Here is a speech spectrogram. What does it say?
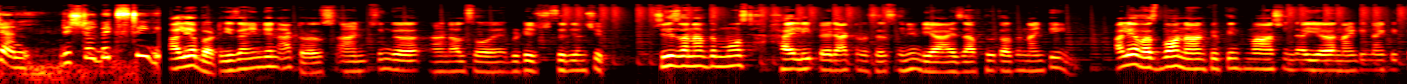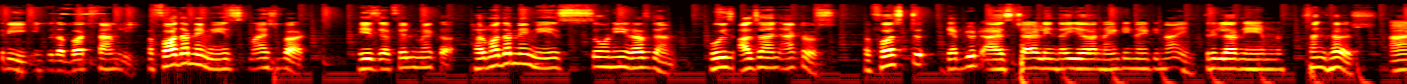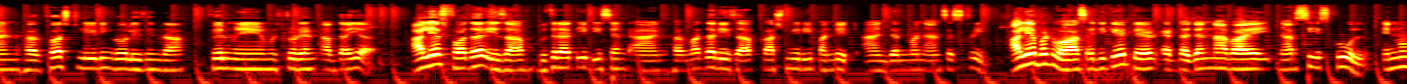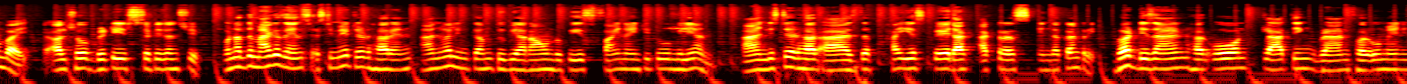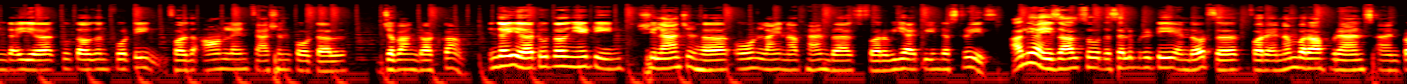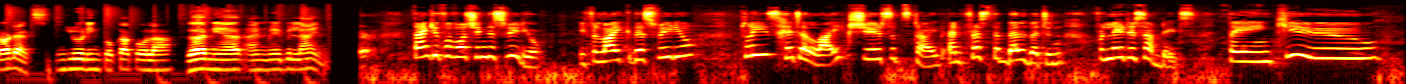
channel, Digital Bix TV. Alia Bhatt is an Indian actress and singer and also a British citizenship. She is one of the most highly paid actresses in India as of 2019. Alia was born on 15th March in the year 1993 into the Bhatt family. Her father name is Mahesh Bhatt. He is a filmmaker. Her mother name is Soni Razdan, who is also an actress. Her first debut as child in the year 1999, thriller named Sangharsh, and her first leading role is in the film named Student of the Year. Alia's father is of Gujarati descent and her mother is of Kashmiri Pandit and German ancestry. Alia Bhatt was educated at the Jamnabai Narsee School in Mumbai, also British citizenship. One of the magazines estimated her annual income to be around rupees 592 million and listed her as the highest paid act- actress in the country. Bhatt designed her own clothing brand for women in the year 2014 for the online fashion portal Jabong.com. In the year 2018, she launched her own line of handbags for VIP industries. Alia is also the celebrity endorser for a number of brands and products, including Coca-Cola, Garnier, and Maybelline. Thank you for watching this video. If you like this video, please hit a like, share, subscribe, and press the bell button for latest updates. Thank you.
